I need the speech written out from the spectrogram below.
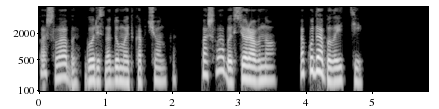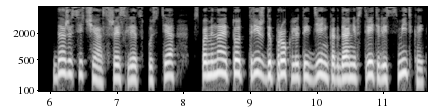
Пошла бы, горестно думает Копченка. Пошла бы все равно. А куда было идти? Даже сейчас, шесть лет спустя, вспоминая тот трижды проклятый день, когда они встретились с Митькой,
